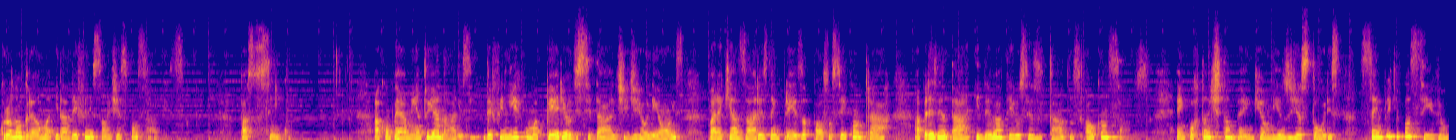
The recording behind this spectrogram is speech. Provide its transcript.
cronograma e na definição de responsáveis. Passo 5. Acompanhamento e análise. Definir uma periodicidade de reuniões para que as áreas da empresa possam se encontrar, apresentar e debater os resultados alcançados. É importante também reunir os gestores sempre que possível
